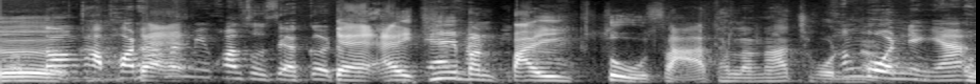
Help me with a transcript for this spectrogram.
อ ถูกต้องค่ะเพราะถ้าแต่มันมีความสูญเสียเกิดแต่ไอ้ที่มันไปสู่สาธารณชนข้างน่ะบนอย่างเงี้ย เอ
